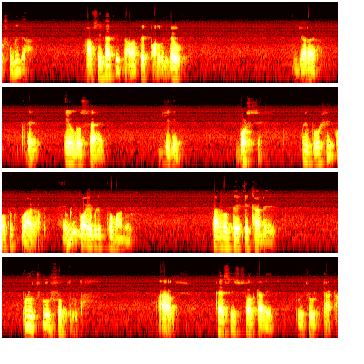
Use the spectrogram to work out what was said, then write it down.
অসুবিধা, হাসিনাকে তাড়াতে পারলেও যারা ইউনুস সাহেব যিনি বসছেন উনি বসে কতটুকু আগাবে এমনি বয়োবৃদ্ধ মানুষ, তার মধ্যে এখানে প্রচুর শত্রুতা। আর ফ্যাসিস্ট সরকারের প্রচুর টাকা।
